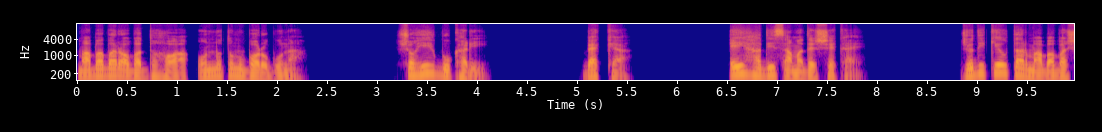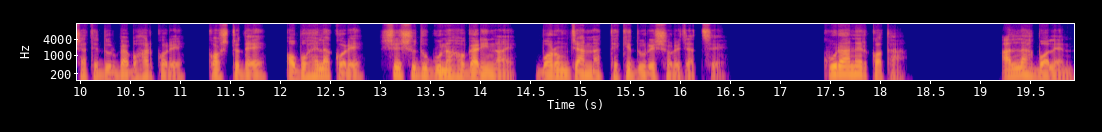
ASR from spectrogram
মা বাবার অবাধ্য হওয়া অন্যতম বড় গুণা শহীহ বুখারি। ব্যাখ্যা, এই হাদিস আমাদের শেখায়, যদি কেউ তার মা বাবার সাথে দুর্ব্যবহার করে, কষ্ট দেয়, অবহেলা করে, সে শুধু গুনাহগারই নয় বরং জান্নাত থেকে দূরে সরে যাচ্ছে। কুরআনের কথা। আল্লাহ বলেন,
